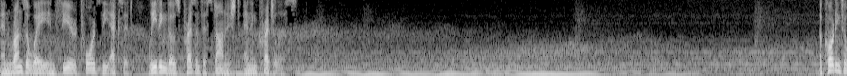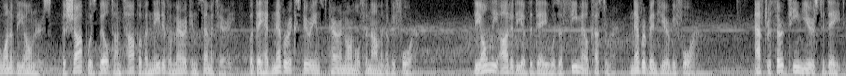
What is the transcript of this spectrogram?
and runs away in fear towards the exit, leaving those present astonished and incredulous. According to one of the owners, the shop was built on top of a Native American cemetery, but they had never experienced paranormal phenomena before. The only oddity of the day was a female customer, never been here before. After 13 years to date,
